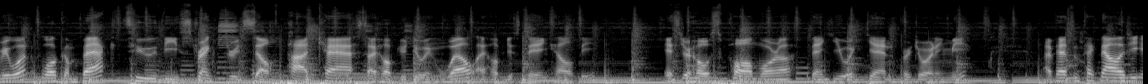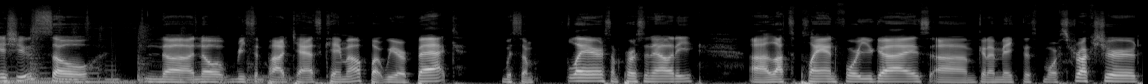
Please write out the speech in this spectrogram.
everyone. Welcome back to the Strength Through Self podcast. I hope you're doing well. I hope you're staying healthy. It's your host, Paul Mora. Thank you again for joining me. I've had some technology issues, so no, no recent podcast came out, but we are back with some flair, some personality. Uh, lots planned for you guys. I'm going to make this more structured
